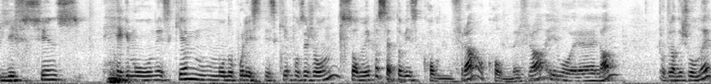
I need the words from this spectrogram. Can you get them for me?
livssynshegemoniske, monopolistiske posisjonen som vi på sett og vis kom fra, og kommer fra, i våre land og tradisjoner,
